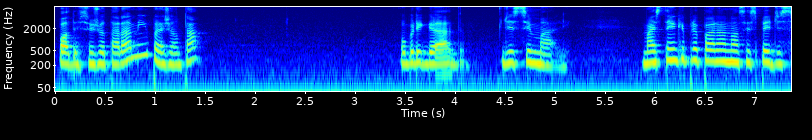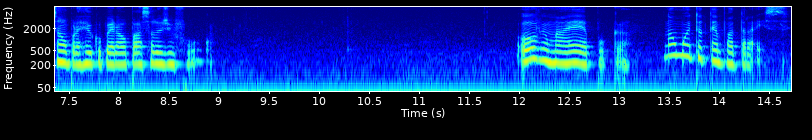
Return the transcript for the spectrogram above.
podem se juntar a mim para jantar. Obrigado, disse Mali. Mas tenho que preparar nossa expedição para recuperar o pássaro de fogo. Houve uma época, não muito tempo atrás,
